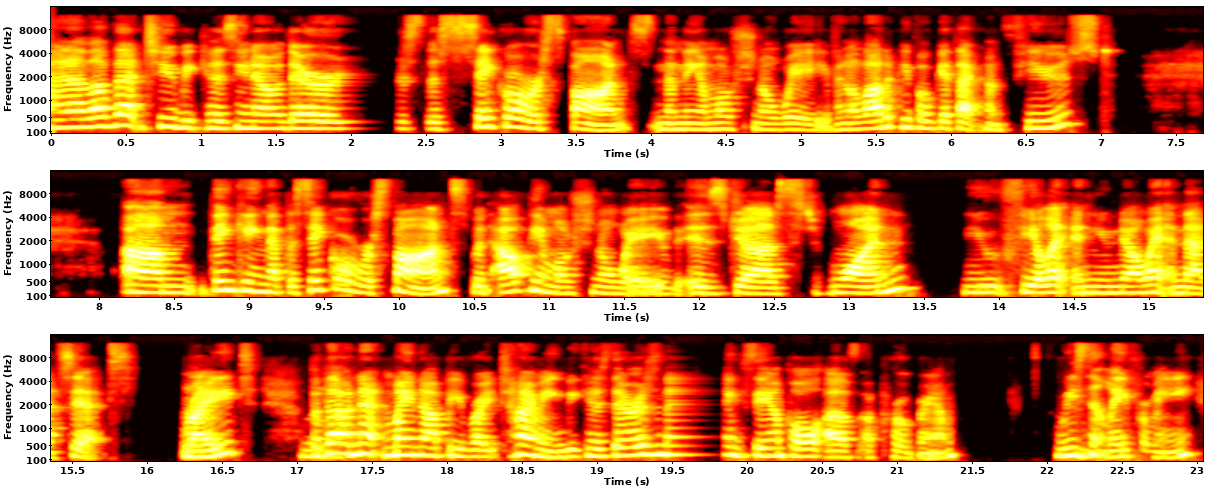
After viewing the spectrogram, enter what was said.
And I love that too, because, you know, there's the sacral response and then the emotional wave. And a lot of people get that confused, um, thinking that the sacral response without the emotional wave is just one, you feel it and you know it, and that's it. Mm-hmm. Right. Mm-hmm. But that might not be right timing because there is an example of a program recently for me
